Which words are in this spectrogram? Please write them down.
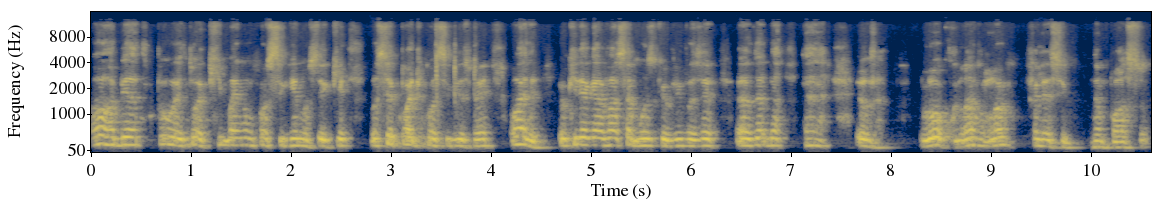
Ó, oh, Roberto, pô, eu estou aqui, mas não consegui não sei o quê. Você pode conseguir isso bem. Olha, eu queria gravar essa música, eu vi você. Eu, louco, logo, logo falei assim, não posso.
